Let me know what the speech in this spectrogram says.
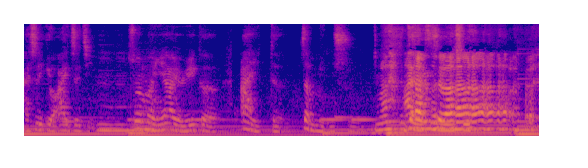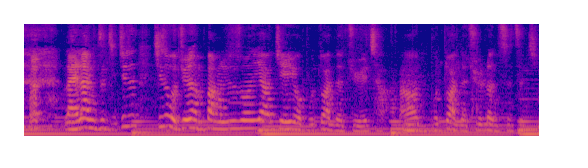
还是有爱自己。嗯所以我们也要有一个爱的证明书，是，这样子吗？来让自己，就是其实我觉得很棒的，就是说要借由不断的觉察，然后不断的去认识自己。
